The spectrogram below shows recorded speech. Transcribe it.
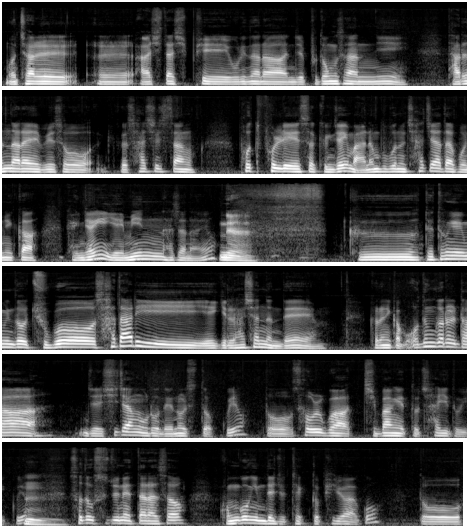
뭐잘 아시다시피 우리나라 이제 부동산이 다른 나라에 비해서 그 사실상 포트폴리오에서 굉장히 많은 부분을 차지하다 보니까 굉장히 예민하잖아요. 네. 그 대통령님도 주거 사다리 얘기를 하셨는데 그러니까 모든 거를 다 이제 시장으로 내놓을 수도 없고요. 또 서울과 지방의 또 차이도 있고요. 음. 소득 수준에 따라서 공공임대주택도 필요하고 또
